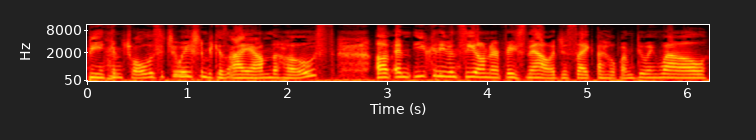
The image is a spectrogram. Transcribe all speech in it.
be in control of the situation because I am the host. Um, and you can even see it on her face now. It's just like, I hope I'm doing well.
